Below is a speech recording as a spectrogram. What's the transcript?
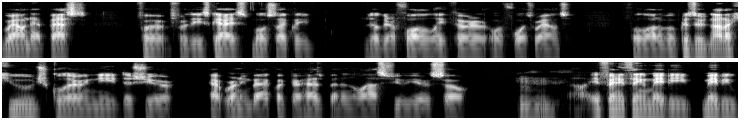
round at best for for these guys. Most likely, they're going to fall the late third or, or fourth rounds for a lot of them because there's not a huge glaring need this year at running back like there has been in the last few years. So Mm-hmm. uh, if anything, maybe maybe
